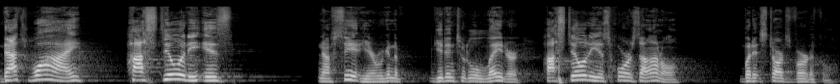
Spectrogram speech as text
That's why hostility is, now see it here, we're gonna get into it a little later. Hostility is horizontal, but it starts vertical,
